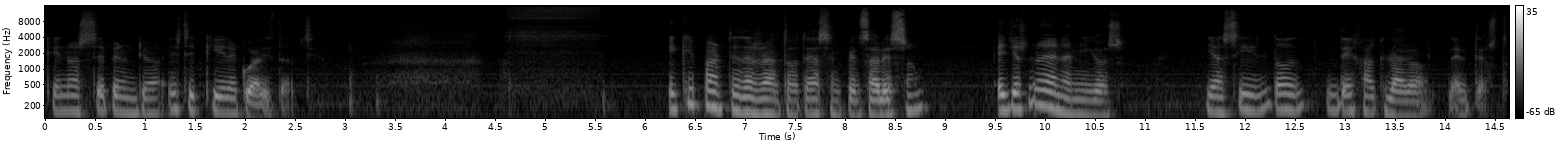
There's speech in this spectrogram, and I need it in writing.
que no se perdió ni siquiera con la distancia. ¿Y qué parte del rato te hacen pensar eso? Ellos no eran amigos, y así lo deja claro el texto.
